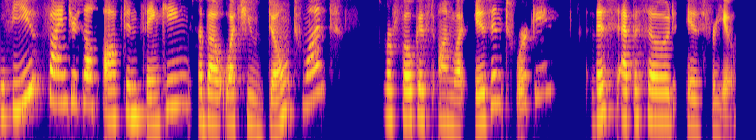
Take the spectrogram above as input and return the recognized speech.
If you find yourself often thinking about what you don't want or focused on what isn't working, this episode is for you.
